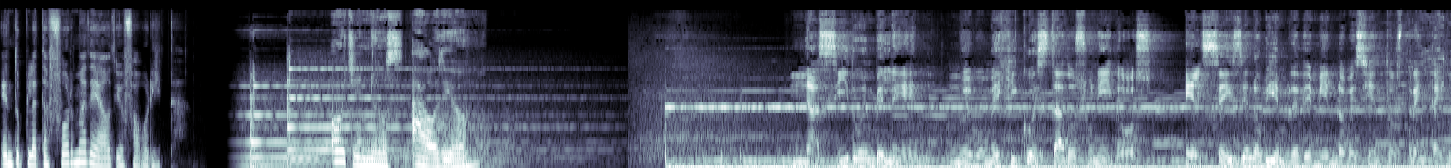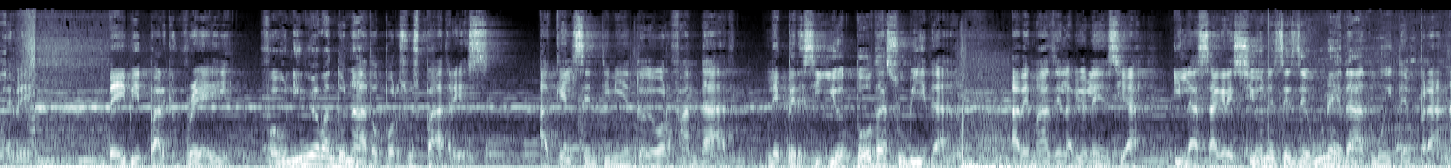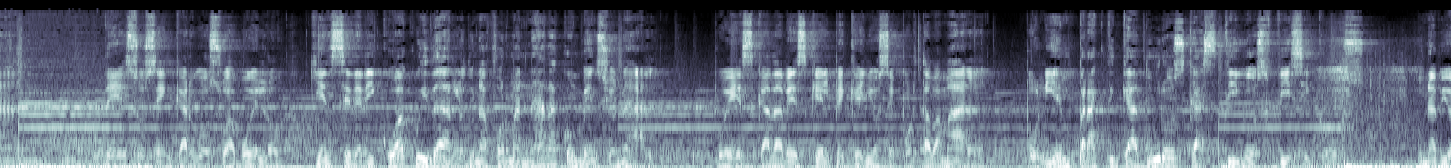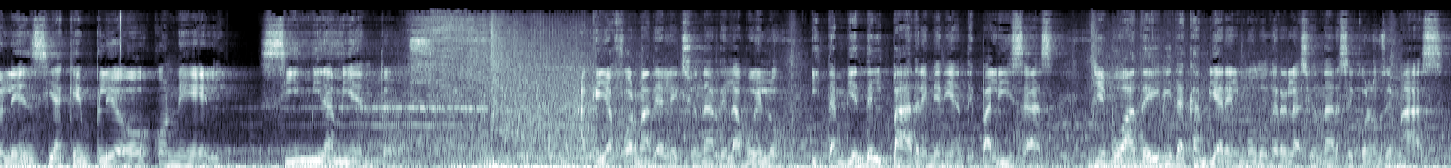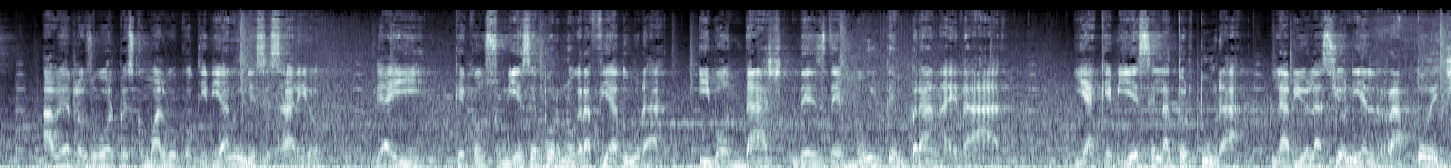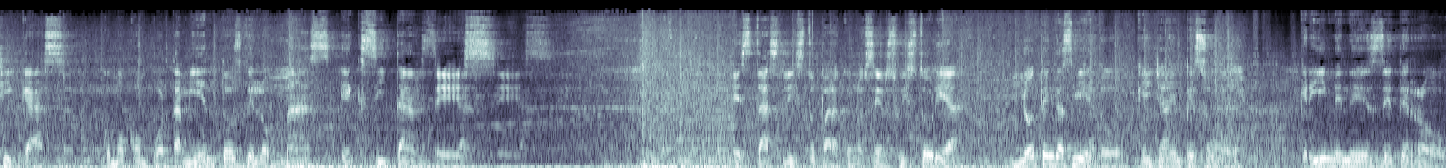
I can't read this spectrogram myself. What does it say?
en tu plataforma de audio favorita. Óyenos audio. Nacido en Belén, Nuevo México, Estados Unidos, el 6 de noviembre de 1939, David Park Ray fue un niño abandonado por sus padres. Aquel sentimiento de orfandad le persiguió toda su vida, además de la violencia y las agresiones desde una edad muy temprana. De eso se encargó su abuelo, quien se dedicó a cuidarlo de una forma nada convencional, pues cada vez que el pequeño se portaba mal, ponía en práctica duros castigos físicos, una violencia que empleó con él sin miramientos. Aquella forma de aleccionar del abuelo y también del padre mediante palizas llevó a David a cambiar el modo de relacionarse con los demás, a ver los golpes como algo cotidiano y necesario. De ahí que consumiese pornografía dura y bondage desde muy temprana edad, y a que viese la tortura, la violación y el rapto de chicas como comportamientos de lo más excitantes. ¿Estás listo para conocer su historia? No tengas miedo, que ya empezó Crímenes de Terror.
